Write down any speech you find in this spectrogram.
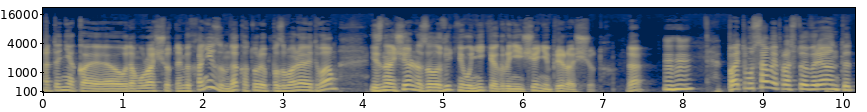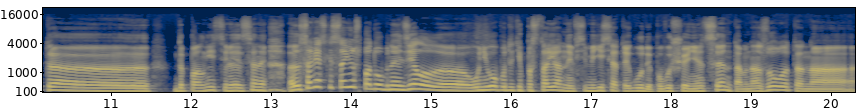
это некий там, расчетный механизм, да, который позволяет вам изначально заложить в него некие ограничения при расчетах. Да? Угу. Поэтому самый простой вариант – это дополнительные цены. Э, Советский Союз подобное делал. Э, у него вот эти постоянные в 70-е годы повышения цен там, на золото, на,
